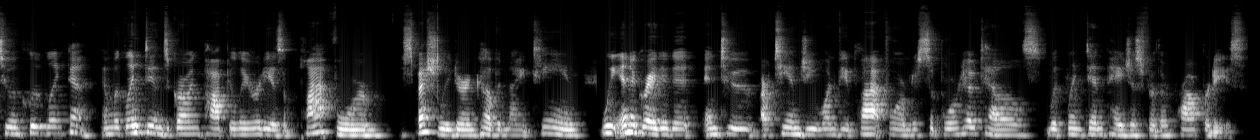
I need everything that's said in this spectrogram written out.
to include LinkedIn. And with LinkedIn's growing popularity as a platform, especially during COVID 19, we integrated it into our TMG OneView platform to support hotels with LinkedIn pages for their properties.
